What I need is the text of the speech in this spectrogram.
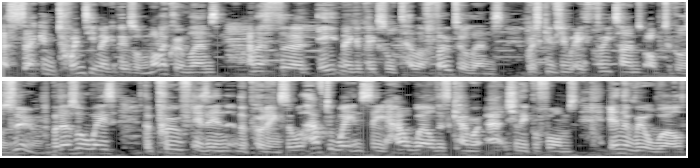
a second 20 megapixel monochrome lens, and a third 8 megapixel telephoto lens, which gives you a three times optical zoom. But as always, the proof is in the pudding, so we'll have to wait and see how well this camera actually performs in the real world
